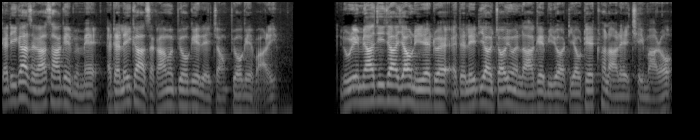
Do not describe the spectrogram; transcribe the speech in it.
ကက်တီကစကားစားခဲ့ပေမဲ့အဒလိတ်ကစကားမပြောခဲ့တဲ့အကြောင်းပြောခဲ့ပါတယ်။လူတွေအများကြီးကြားရောက်နေတဲ့အတွက်အဒလိတ်တယောက်ကြောက်ရွံ့လာခဲ့ပြီးတော့တယောက်တည်းထွက်လာတဲ့အချိန်မှာတော့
